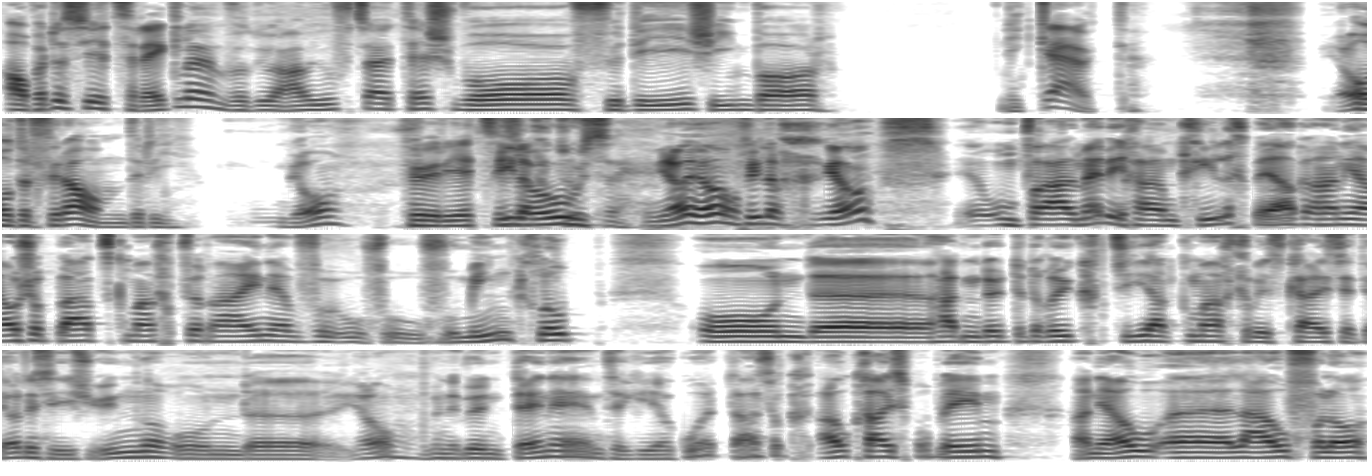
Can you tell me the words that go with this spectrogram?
Aber das sind jetzt Regeln, die du auch aufgezeigt hast, die für dich scheinbar nicht gelten. Ja. Oder für andere. Ja. Für jetzt vielleicht, so raus. Ja, ja, vielleicht, ja. Und vor allem, ich habe am Kirchberger habe ich auch schon Platz gemacht für einen von, von, von meinem Club. Und äh, hat dort den Rückzieher gemacht, weil es geheißen hat, ja, das ist jünger und äh, ja, wenn ihr wollt, dann, dann sage ich, ja gut, also auch kein Problem, habe ich auch äh, laufen lassen.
